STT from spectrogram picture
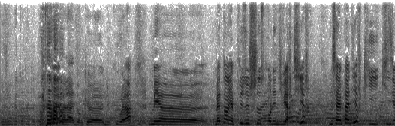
plus jeune que toi, t'inquiète pas. Ouais, voilà, donc euh, du coup voilà. Mais euh, maintenant il y a plus de choses pour les divertir, mais ça ne veut pas dire qu'ils y,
